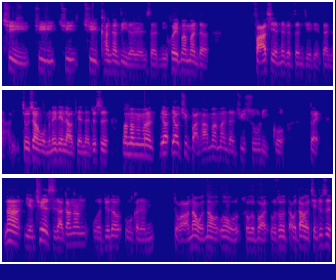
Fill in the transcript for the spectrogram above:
去去去去看看自己的人生，你会慢慢的。发现那个症结点在哪里？就像我们那天聊天的，就是慢慢慢慢要要去把它慢慢的去梳理过。对，那也确实啊。刚刚我觉得我可能，哇，那我那我问我说个不好，我说我道个歉，就是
